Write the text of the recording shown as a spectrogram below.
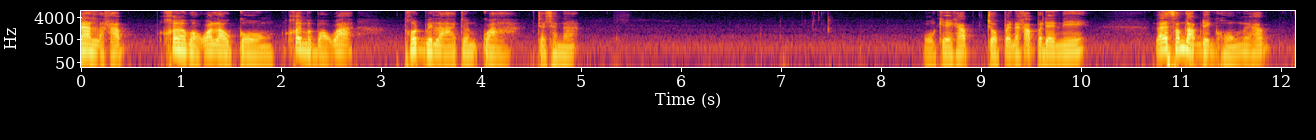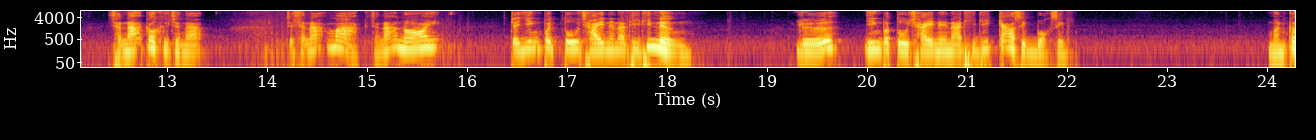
นั่นแหละครับ ค่อยมาบอกว่าเราโกง ค่อยมาบอกว่า ทดเวลาจนกว่าจะชนะ โอเคครับ จบไปนะครับประเด็นนี้ และสำหรับเด็กหงส์นะครับ ชนะก็คือชนะ จะชนะมากชนะน้อย จะยิงประตูชัยในนาทีที่ 1 หรือยิงประตูชัยในนาทีที่ 90บวก10 มันก็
